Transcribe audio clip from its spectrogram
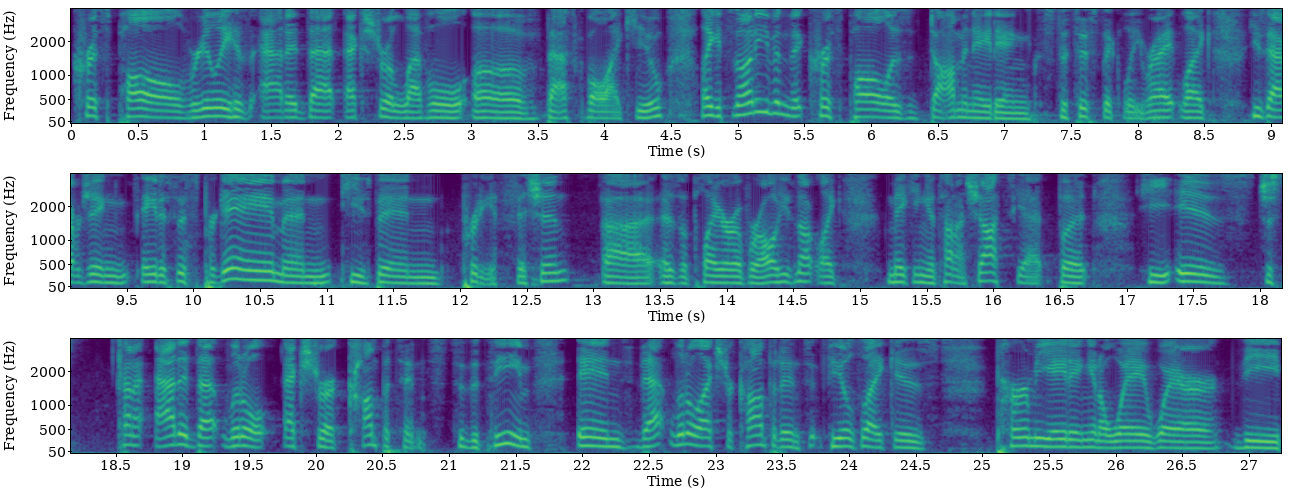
Chris Paul really has added that extra level of basketball IQ. Like it's not even that Chris Paul is dominating statistically, right? Like he's averaging eight assists per game and he's been pretty efficient, uh, as a player overall. He's not like making a ton of shots yet, but he is just kind of added that little extra competence to the team. And that little extra competence, it feels like is permeating in a way where the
